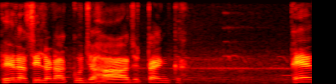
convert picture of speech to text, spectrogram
ਫਿਰ ਅਸੀਂ ਲੜਾਕੂ ਜਹਾਜ਼, ਟੈਂਕ। ਫਿਰ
